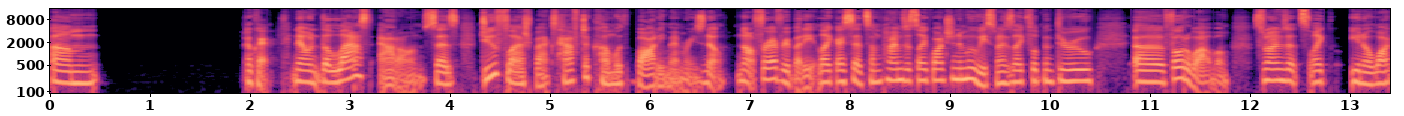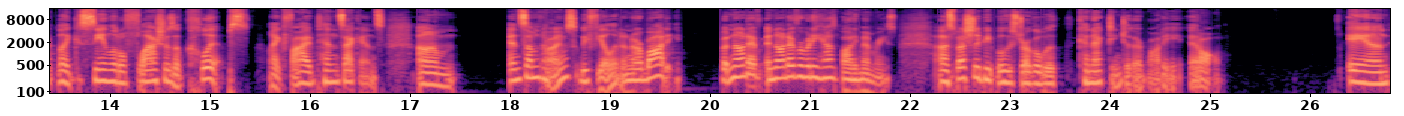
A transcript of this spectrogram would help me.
Um, Okay. Now, the last add on says, do flashbacks have to come with body memories? No, not for everybody. Like I said, sometimes it's like watching a movie. Sometimes it's like flipping through a photo album. Sometimes it's like, you know, want, like seeing little flashes of clips, like five, ten seconds. Um, and sometimes we feel it in our body. But not ev- not everybody has body memories, especially people who struggle with connecting to their body at all. And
